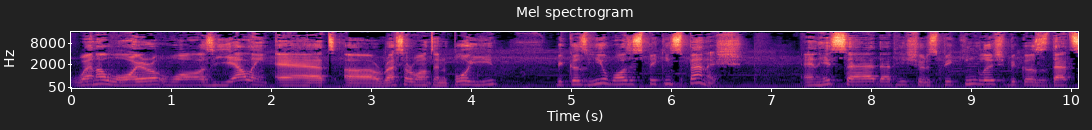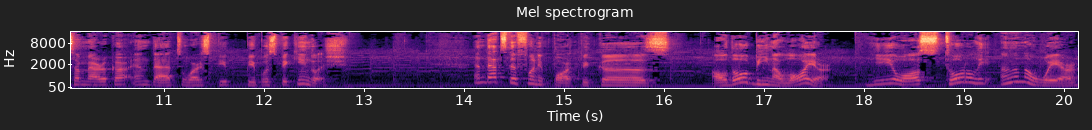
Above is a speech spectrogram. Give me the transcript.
when a lawyer was yelling at a restaurant employee because he was speaking Spanish. And he said that he should speak English because that's America and that's where people speak English. And that's the funny part because although being a lawyer, he was totally unaware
